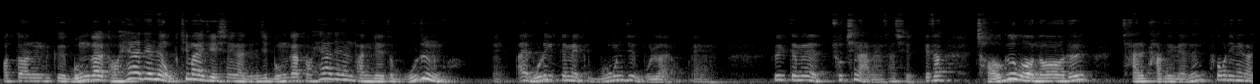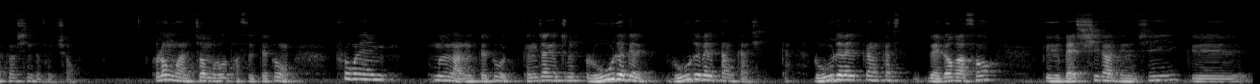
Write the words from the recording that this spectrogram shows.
어떤 그 뭔가를 더 해야 되는 optimization이라든지 뭔가 더 해야 되는 단계에서 모르는 거야. 예. 아예 모르기 때문에 그 뭔지 몰라요. 예. 그렇기 때문에 좋진 않아요, 사실. 그래서 저급 언어를 잘 다루면 은 프로그래밍 할때 훨씬 더 좋죠. 그런 관점으로 봤을 때도 프로그램 을 나눌 때도 굉장히 좀 low level, low level 단까지, 그러니까 low level 단까지 내려가서 그 메쉬라든지 그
